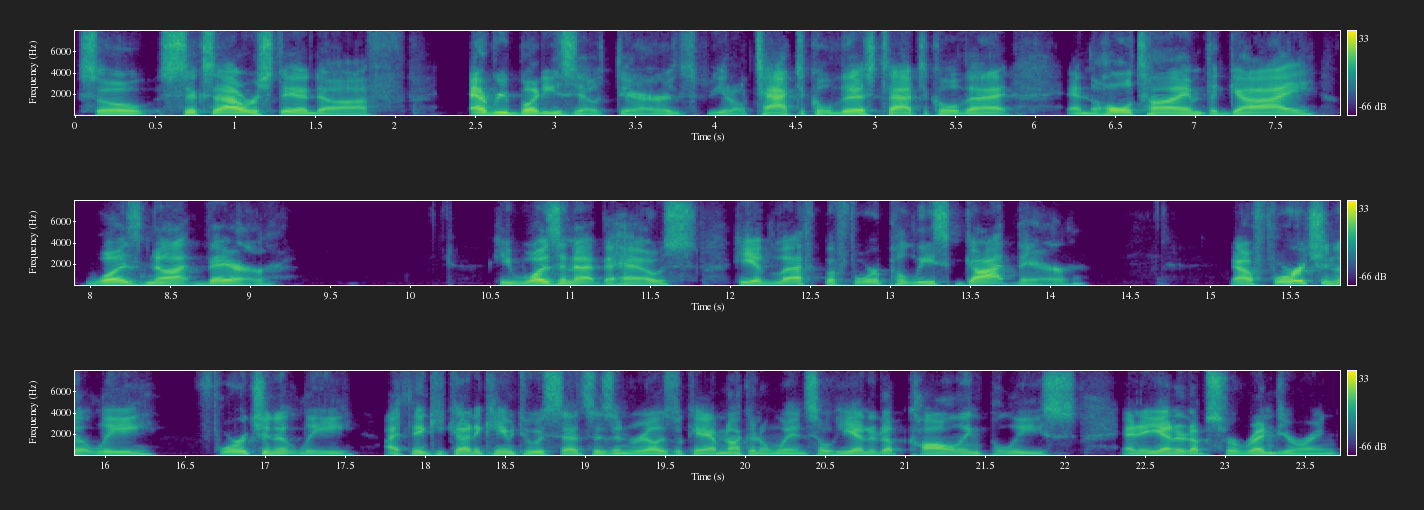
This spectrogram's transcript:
So six hour standoff. Everybody's out there. It's you know tactical this, tactical that, and the whole time the guy was not there. He wasn't at the house. He had left before police got there. Now, fortunately, fortunately, I think he kind of came to his senses and realized, okay, I'm not going to win. So he ended up calling police and he ended up surrendering.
